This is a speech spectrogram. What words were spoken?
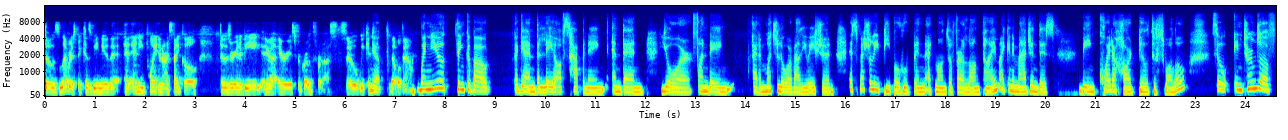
those levers because we knew that at any point in our cycle those are going to be uh, areas for growth for us. So we can yep. double down. When you think about, again, the layoffs happening and then your funding at a much lower valuation, especially people who've been at Monzo for a long time, I can imagine this being quite a hard pill to swallow. So, in terms of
